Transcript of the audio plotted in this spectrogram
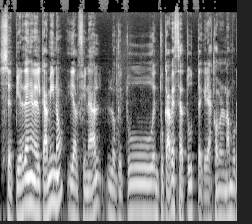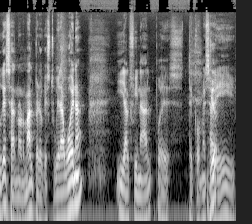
se pierden en el camino y al final lo que tú en tu cabeza tú te querías comer una hamburguesa normal pero que estuviera buena y al final pues te comes Yo- ahí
